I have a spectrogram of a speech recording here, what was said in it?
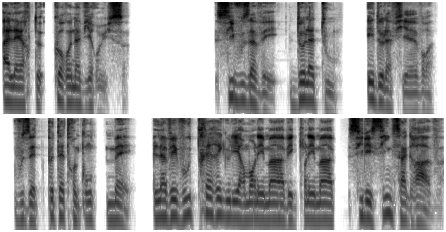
Alerte coronavirus. Si vous avez de la toux et de la fièvre, vous êtes peut-être con, mais lavez-vous très régulièrement les mains avec les mains. Si les signes s'aggravent,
